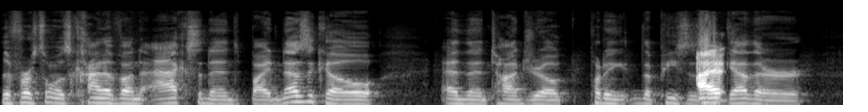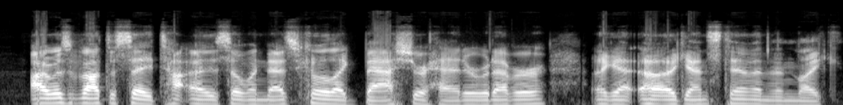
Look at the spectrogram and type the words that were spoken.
The first one was kind of an accident by Nezuko, and then Tanjiro putting the pieces I- together. I was about to say, uh, so when Nezuko like bashed her head or whatever against uh, against him, and then like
